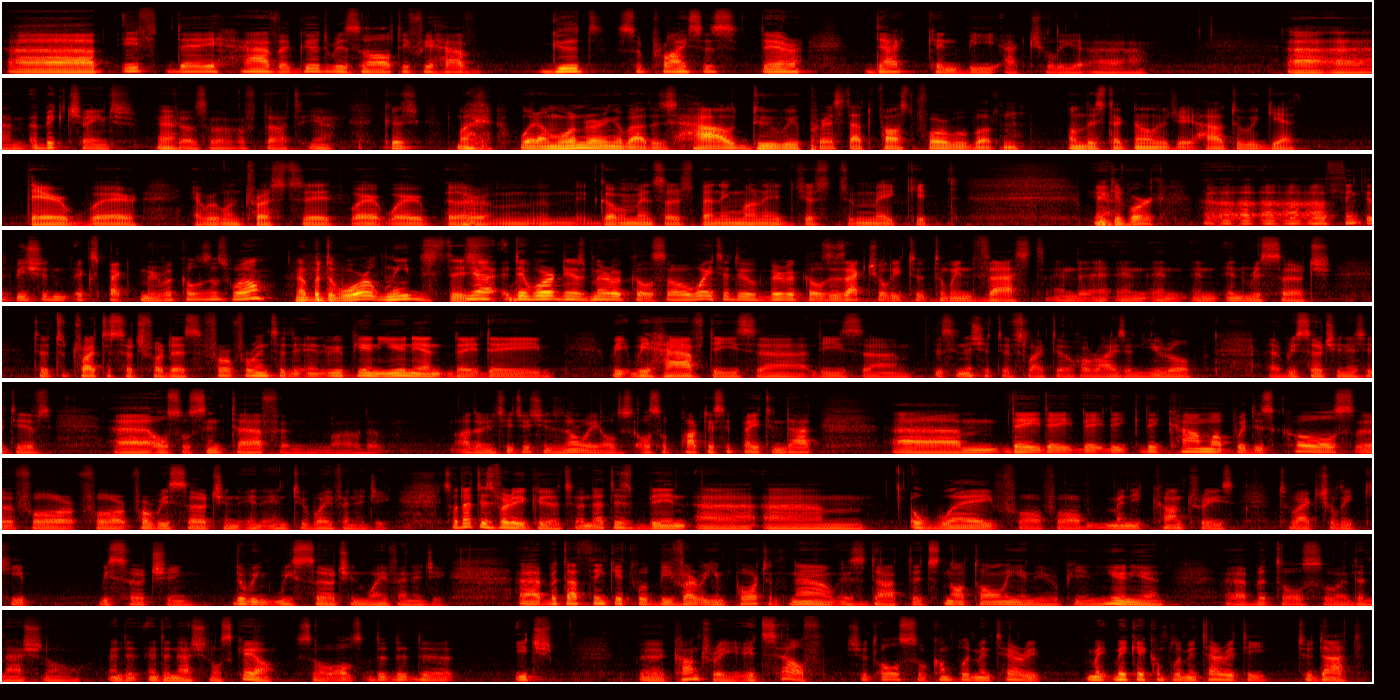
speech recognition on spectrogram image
uh, if they have a good result, if we have good surprises there, that can be actually uh, uh, um, a big change Yeah. because of, of that. Yeah. Because my what I'm wondering about is how do we press that fast forward button on this technology? How do we get there where everyone trusts it, where where uh, Yeah. um, governments are spending money just to make it make Yeah. it work? Uh, I, I, I think that we shouldn't expect miracles as well. No, but the world needs this. Yeah, the world needs miracles. So a way to do miracles is actually to, to invest in, in, in, in, in research, to, to try to search for this. For for instance, in the European Union, they, they we, we have these uh, these um, these initiatives like the Horizon Europe uh, research initiatives, uh, also Sintef and uh, the other institutions in Norway also, participate in that. Um, they, they, they, they, they come up with these calls uh, for, for, for research in, in, into wave energy. So that is very good, and that has been uh, um, a way for, for many countries to actually keep researching, doing research in wave energy. Uh, but I think it would be very important now is that it's not only in the European Union, uh, but also in the national in the, in the national scale. So also the, the, the each uh, country itself should also complementary make, make a complementarity to that,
